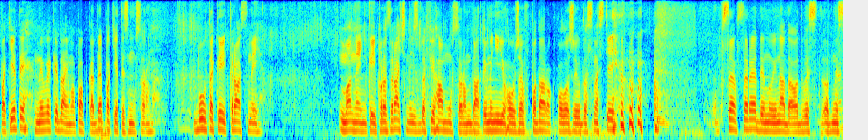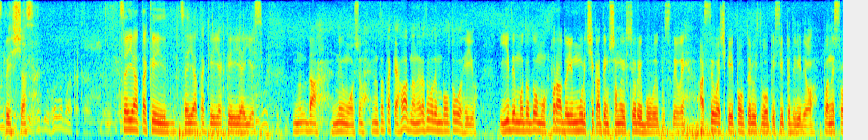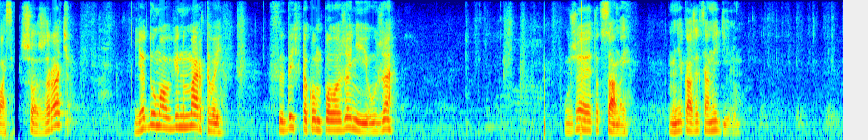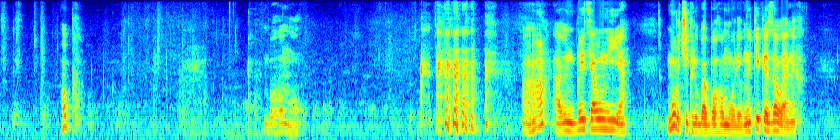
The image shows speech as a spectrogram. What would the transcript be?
Пакети не викидаємо. Папка, де пакети з мусором? Був такий красний, маленький, прозрачний з дофіга мусором. Да, ти мені його вже в подарок положив до снастей. Все всередину і треба однести зараз. Це я такий, це я такий, який я є. Ну так, да, не можу. Ну то таке, ладно, не розводимо болтологію. Їдемо додому, порадуємо Мурчика тим, що ми всю рибу випустили. А силочки, повторюсь, в описі під відео. Понеслась. Що, жрать? Я думав, він мертвий. Сидить в такому положенні і уже. Уже этот самий. Мені кажеться, неділю. Оп. Богомол. ага, а він биться вміє. Мурчик любить богомолів, ну тільки зелених.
